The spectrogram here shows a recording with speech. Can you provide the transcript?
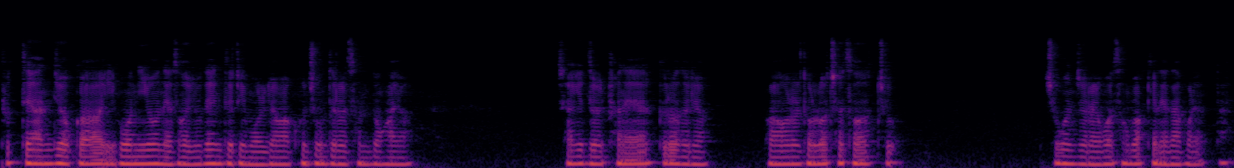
그때 안디옥과 이고니온에서 유대인들이 몰려와 군중들을 선동하여 자기들 편에 끌어들여 바울을 돌로 쳐서 죽, 죽은 줄 알고 성 밖에 내다 버렸다.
